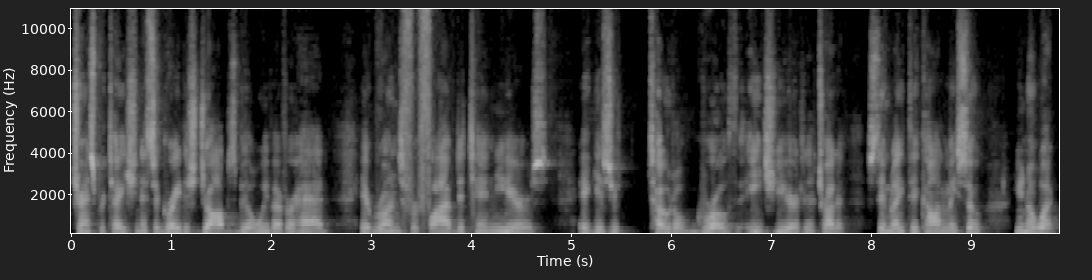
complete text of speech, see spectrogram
transportation. It's the greatest jobs bill we've ever had. It runs for five to 10 years. It gives you total growth each year to try to stimulate the economy. So, you know what?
